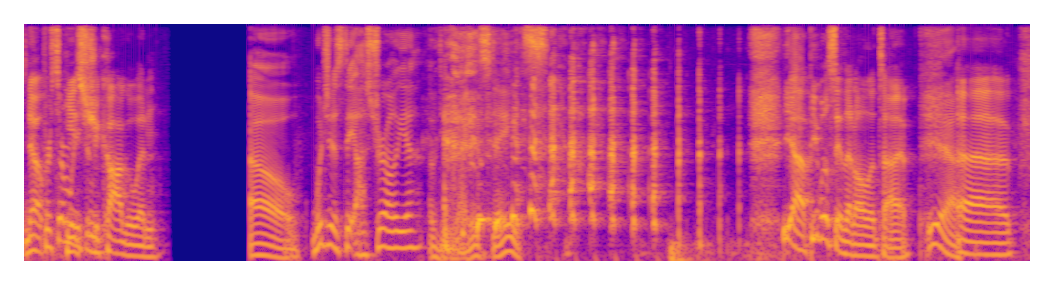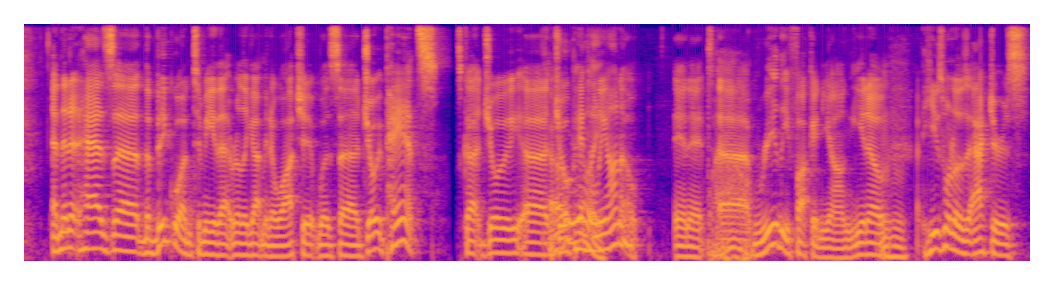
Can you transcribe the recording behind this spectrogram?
no, For some he's reason- Chicagoan. Oh, which is the Australia of the United States. Yeah, people say that all the time. Yeah. Uh, and then it has uh, the big one to me that really got me to watch it was uh, Joey Pants. It's got Joey uh, Joe Oh, really? Pantoliano in it. Uh, really fucking young. You know, Mm-hmm. he's one of those actors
